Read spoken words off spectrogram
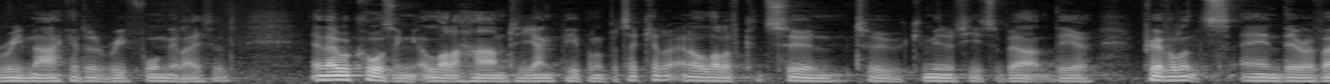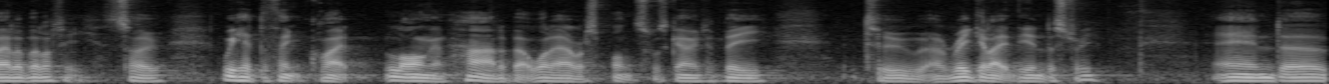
remarketed, reformulated. And they were causing a lot of harm to young people in particular and a lot of concern to communities about their prevalence and their availability. So we had to think quite long and hard about what our response was going to be to uh, regulate the industry. And uh,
